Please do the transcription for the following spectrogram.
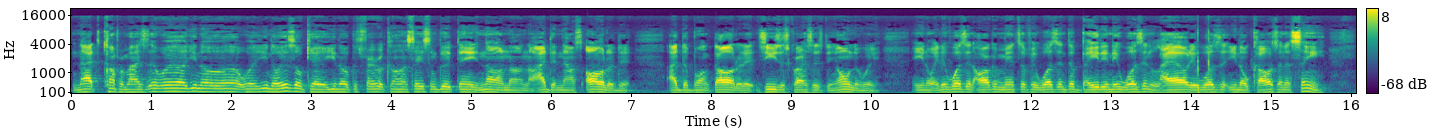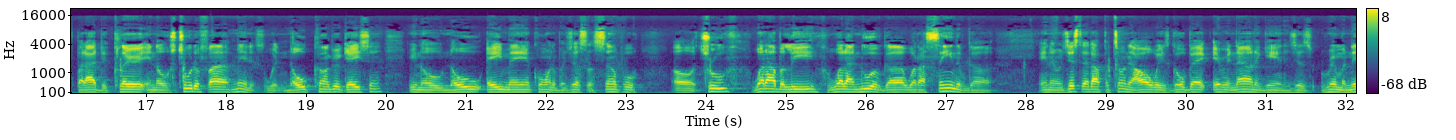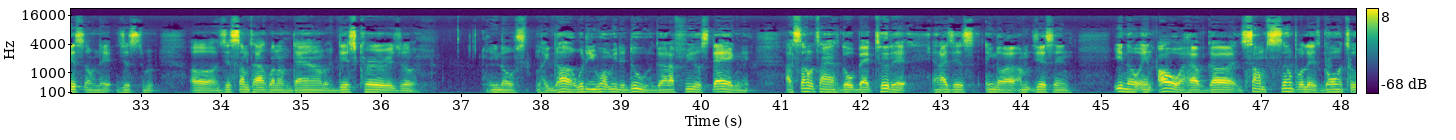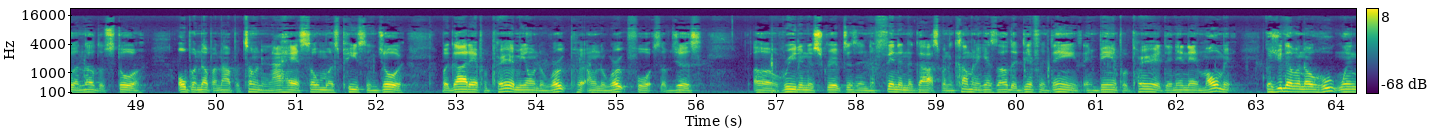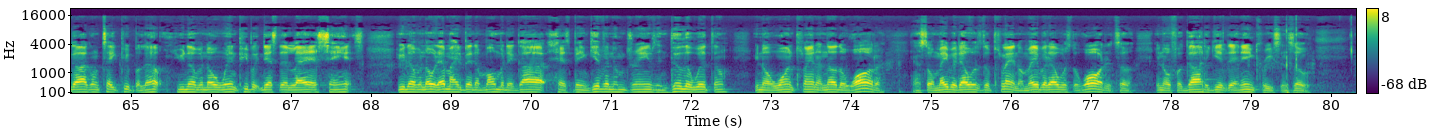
not compromising. Well, you know, uh, well, you know, it's okay, you know, because Farrakhan say some good things. No, no, no. I denounce all of that. I debunked all of that. Jesus Christ is the only way. You know, and it wasn't argumentative, it wasn't debating, it wasn't loud, it wasn't, you know, causing a scene. But I declared in those two to five minutes with no congregation, you know, no amen corner, but just a simple uh, truth, what I believe, what I knew of God, what I seen of God. And it was just that opportunity. I always go back every now and again and just reminisce on it. Just, uh, just sometimes when I'm down or discouraged or you know, like, God, what do you want me to do? God, I feel stagnant. I sometimes go back to that and I just, you know, I'm just in, you know, in awe. I have God, something simple as going to another store, open up an opportunity. And I had so much peace and joy. But God had prepared me on the work on the workforce of just uh, reading the scriptures and defending the gospel and coming against other different things and being prepared that in that moment because you never know who when God gonna take people out. You never know when people that's their last chance. You never know that might have been a moment that God has been giving them dreams and dealing with them. You know, one plant, another water. And so maybe that was the plant, or maybe that was the water to, you know, for God to give that increase. And so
